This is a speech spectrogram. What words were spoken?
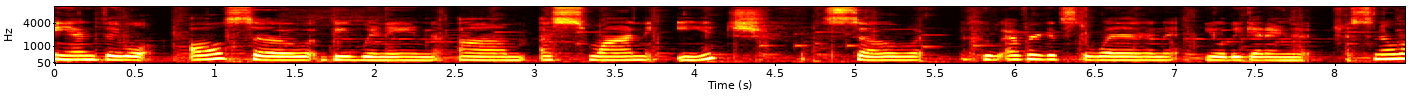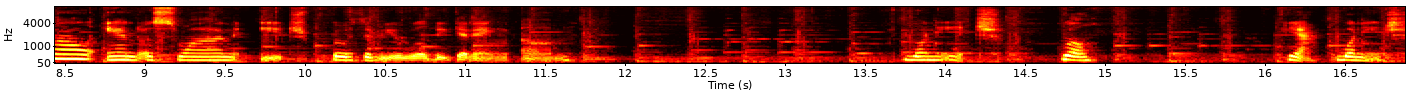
And they will also be winning um, a swan each. So whoever gets to win, you'll be getting a snow owl and a swan each. Both of you will be getting um, one each. Well, yeah, one each.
